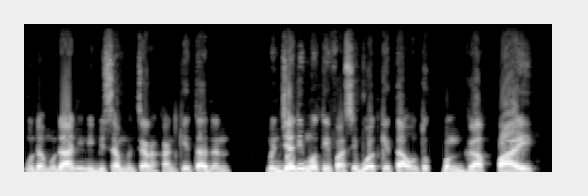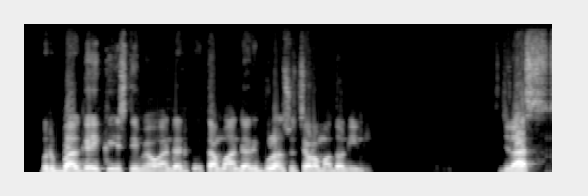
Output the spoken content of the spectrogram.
Mudah-mudahan ini bisa mencerahkan kita dan menjadi motivasi buat kita untuk menggapai berbagai keistimewaan dan keutamaan dari bulan suci Ramadan ini. Jelas?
